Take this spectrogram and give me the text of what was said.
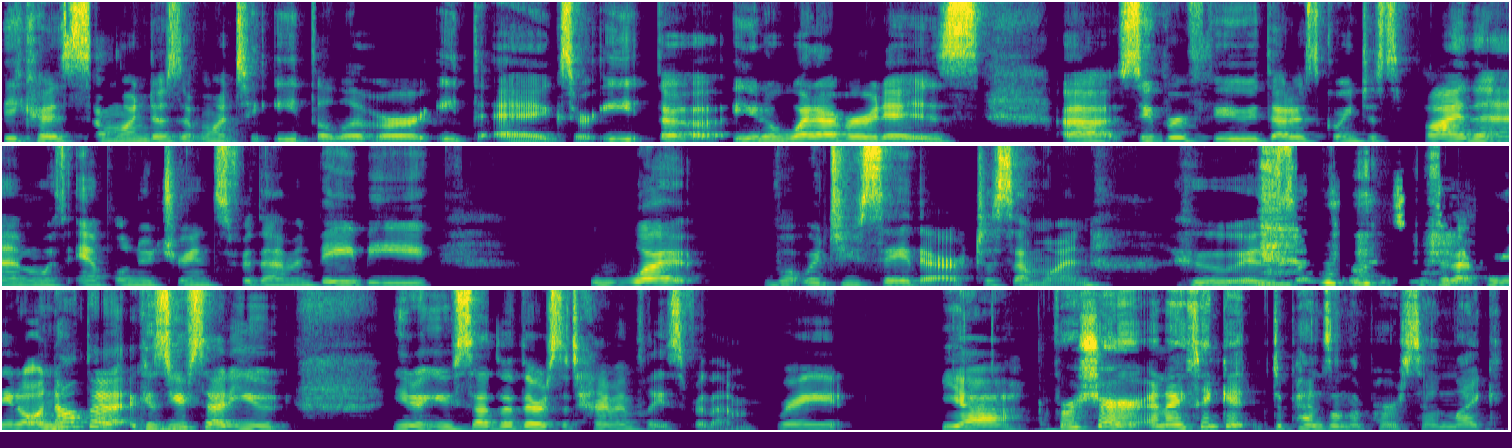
because someone doesn't want to eat the liver, eat the eggs, or eat the, you know, whatever it is, uh, superfood that is going to supply them with ample nutrients for them and baby. What what would you say there to someone who is like, that prenatal? And not that because you said you, you know, you said that there's a time and place for them, right? Yeah, for sure. And I think it depends on the person. Like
